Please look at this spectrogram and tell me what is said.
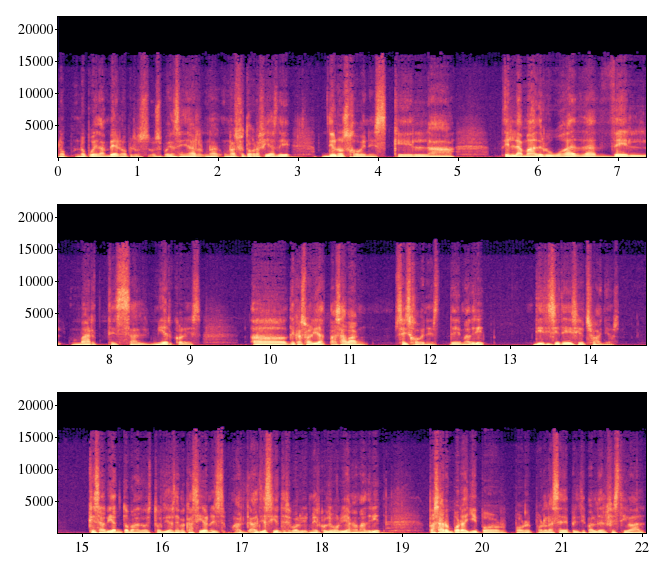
no, puedan ver, ¿no? pero os, voy a enseñar unas fotografías de, de, unos jóvenes que la, en la madrugada del martes al miércoles, ah, de casualidad, pasaban seis jóvenes de Madrid, 17 y 18 años, que se habían tomado estos días de vacaciones, al, día siguiente, se el miércoles volvían a Madrid, pasaron por allí por, por, la sede principal del festival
